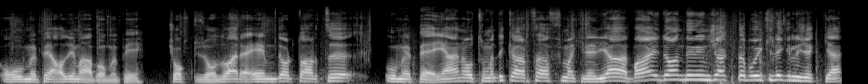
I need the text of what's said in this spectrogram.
O UMP alayım abi UMP'yi. Çok güzel oldu var ya M4 artı UMP yani otomatik artı hafif makineli. Ya Baydoğan denince akla bu ikile gelecek ya.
